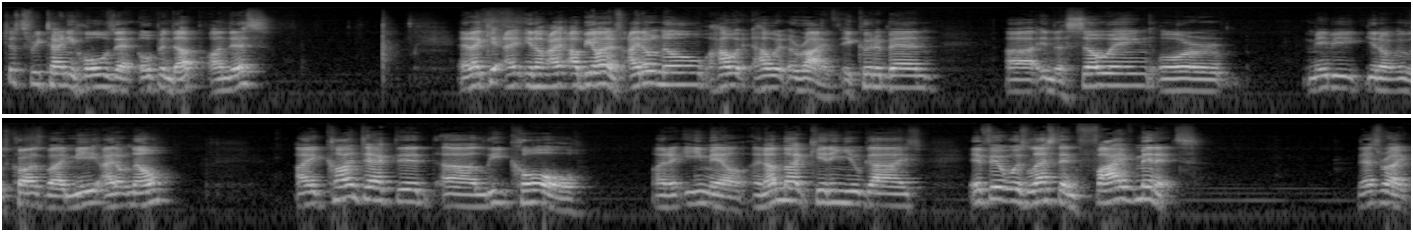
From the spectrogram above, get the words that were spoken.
just three tiny holes that opened up on this. And I can't, I, you know, I, will be honest, I don't know how it, how it arrived. It could have been uh, in the sewing or maybe, you know, it was caused by me. I don't know. I contacted uh, Le Col on an email, and I'm not kidding you guys. If it was less than five minutes, that's right,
